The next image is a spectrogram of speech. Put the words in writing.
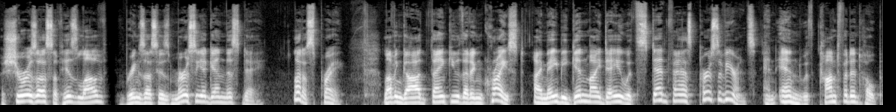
assures us of his love, and brings us his mercy again this day. Let us pray. Loving God, thank you that in Christ I may begin my day with steadfast perseverance and end with confident hope.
